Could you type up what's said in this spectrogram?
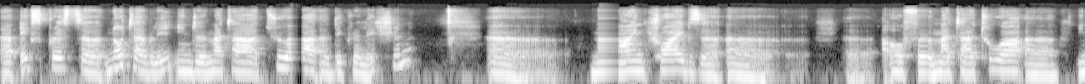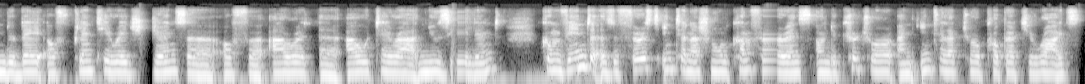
uh, expressed uh, notably in the Mataatua uh, Declaration. Nine tribes of uh, Mataatua uh, in the Bay of Plenty regions of Aotearoa, New Zealand, convened the first international conference on the cultural and intellectual property rights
